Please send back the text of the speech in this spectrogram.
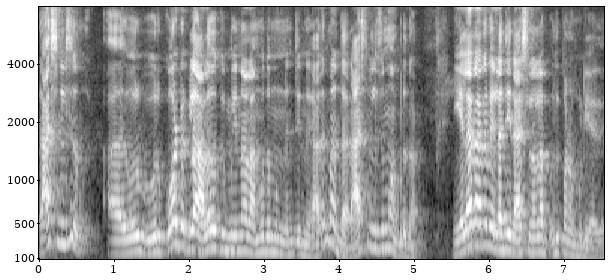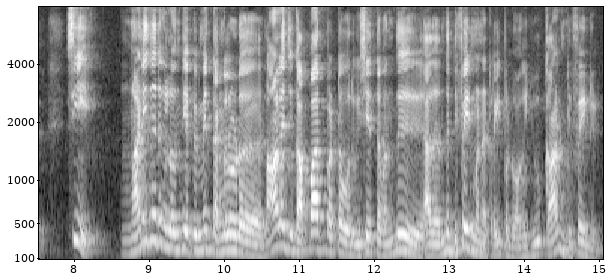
ரேஷ்னலிசம் ஒரு ஒரு கோட் இருக்குல்ல அளவுக்கு மீறினால் அமுதமும் நெஞ்சுன்னு. அதே மாதிரி தான் ரேஷ்னலிசமும் அப்படி தான் எல்லா எல்லாத்தையும் ரேஷ்னலாக இது பண்ண முடியாது. சி மனிதர்கள் வந்து எப்பயுமே தங்களோட நாலேஜுக்கு அப்பாற்பட்ட ஒரு விஷயத்தை வந்து அதை வந்து டிஃபைன் பண்ண ட்ரை பண்ணுவாங்க. You can define it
